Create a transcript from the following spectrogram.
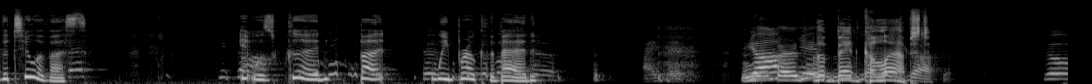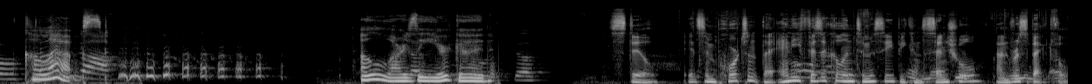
The two of us. It was good, but we broke the bed. The bed collapsed. Collapsed. Oh, Larsy, you're good. Still, it's important that any physical intimacy be consensual and respectful.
